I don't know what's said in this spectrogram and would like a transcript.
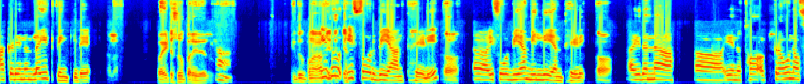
ಆ ಕಡೆ ಇನ್ನೊಂದು ಲೈಟ್ ಪಿಂಕ್ ಇದೆ. ವೈಟ್ ಸೂಪರ್ ಇದೆ. ಇದು ಇದು ಇಫೋರ್ಬಿಯಾ ಅಂತ ಹೇಳಿ. ಇಫೋರ್ಬಿಯಾ ಮಿಲ್ಲಿ ಅಂತ ಹೇಳಿ. ಇದನ್ನ ಏನು ಕ್ರೌನ್ ಆಫ್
